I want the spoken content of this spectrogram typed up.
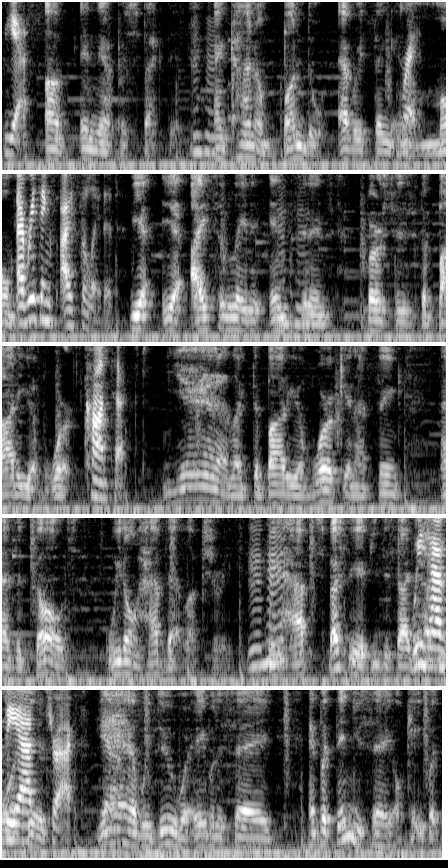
yes of in their perspective Mhm. and kind of bundle everything in Right. a moment. everything's isolated yeah, yeah, isolated Mm-hmm. incidents versus the body of work. context Yeah, like the body of work, and I think as adults we don't have that luxury. We Mhm. have, especially if you decide. we to have have, the kids. abstract Yeah, we do. We're able to say, and but then you say, okay, but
